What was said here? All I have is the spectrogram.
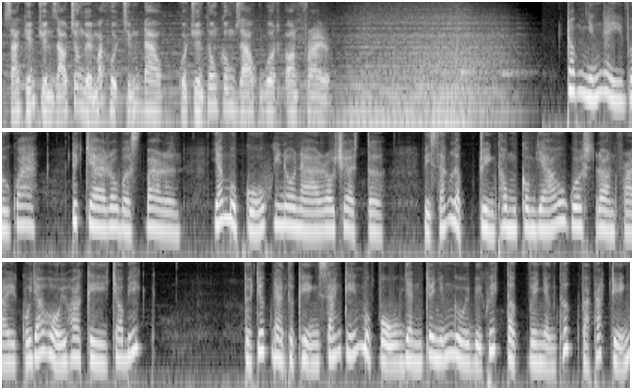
Sáng kiến truyền giáo cho người mắc hội chứng đau của truyền thông công giáo World on Fire. Trong những ngày vừa qua, Đức cha Robert Barron, giám mục của Winona Rochester, vị sáng lập truyền thông công giáo Word Fire của giáo hội Hoa Kỳ cho biết, tổ chức đang thực hiện sáng kiến một vụ dành cho những người bị khuyết tật về nhận thức và phát triển,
